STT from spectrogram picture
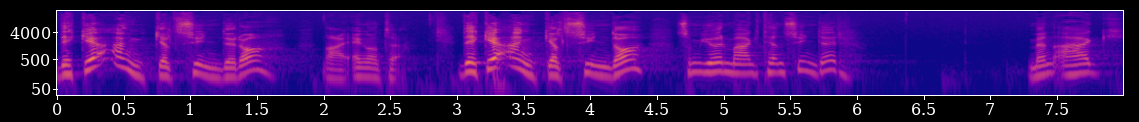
Det er ikke enkeltsyndere Nei, en gang til. Det er ikke enkeltsynder som gjør meg til en synder. Men jeg,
